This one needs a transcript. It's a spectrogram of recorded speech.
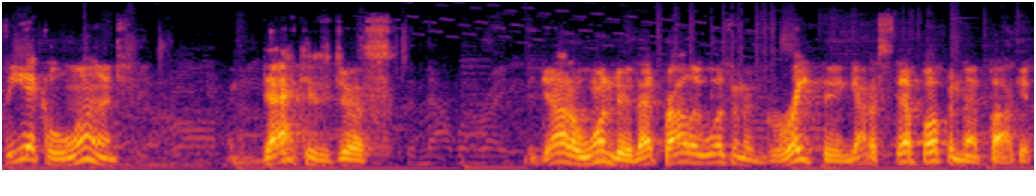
Sack lunch. Dak is just, you got to wonder, that probably wasn't a great thing. Got to step up in that pocket.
